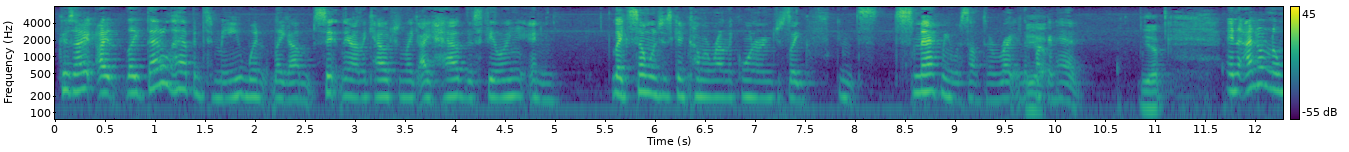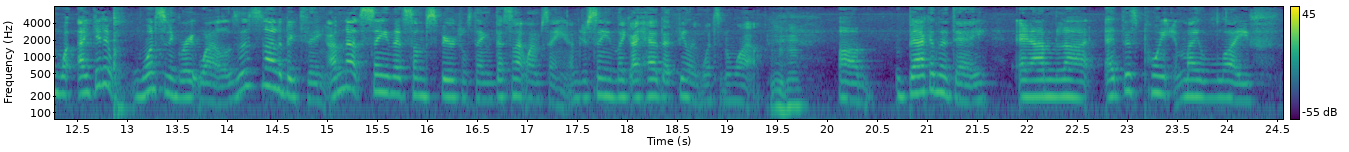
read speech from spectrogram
because I, I like that'll happen to me when like I'm sitting there on the couch and like I have this feeling and like someone's just gonna come around the corner and just like smack me with something right in the Yeah. fucking head yep and I don't know what I get it once in a great while. It's not a big thing. I'm not saying that's some spiritual thing. That's not what I'm saying. I'm just saying like I had that feeling once in a while. Mm-hmm. Um, back in the day, and I'm not at this point in my life.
